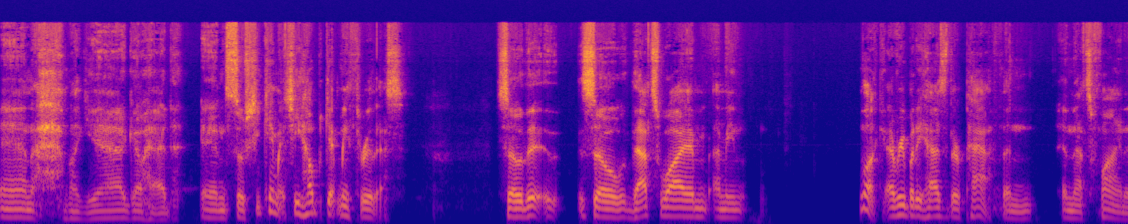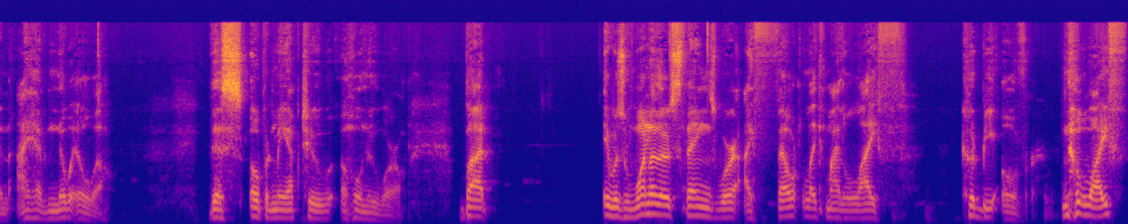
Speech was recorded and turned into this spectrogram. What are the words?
And i'm like yeah go ahead. And so she came in she helped get me through this. So the so that's why i'm i mean look everybody has their path and and that's fine. And i have no ill will. This opened me up to a whole new world. But it was one of those things where I felt like my life could be over. No wife.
